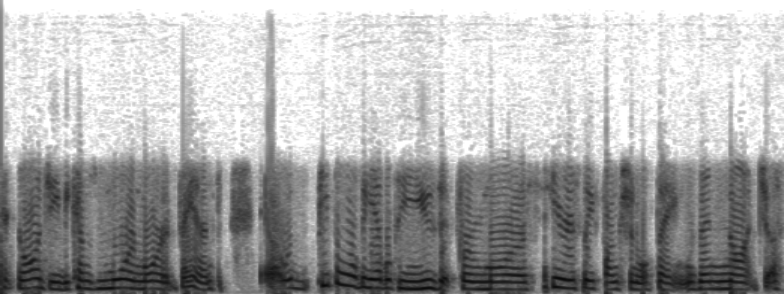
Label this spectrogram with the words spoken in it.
technology becomes more and more advanced, uh, people will be able to use it for more seriously functional things and not just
